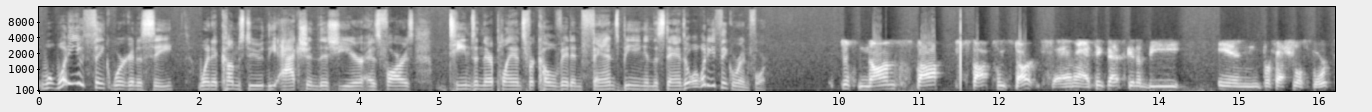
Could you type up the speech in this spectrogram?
What, what do you think we're going to see? When it comes to the action this year, as far as teams and their plans for COVID and fans being in the stands, what, what do you think we're in for? just non-stop stops and starts, and I think that's going to be in professional sports,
